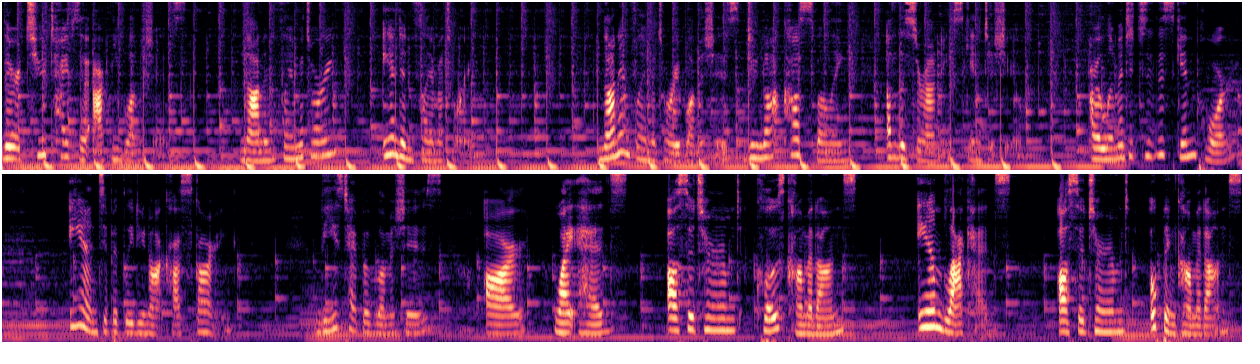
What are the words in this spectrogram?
There are two types of acne blemishes non inflammatory and inflammatory. Non inflammatory blemishes do not cause swelling of the surrounding skin tissue, are limited to the skin pore, and typically do not cause scarring. These type of blemishes are whiteheads, also termed closed comedones, and blackheads, also termed open comedones.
